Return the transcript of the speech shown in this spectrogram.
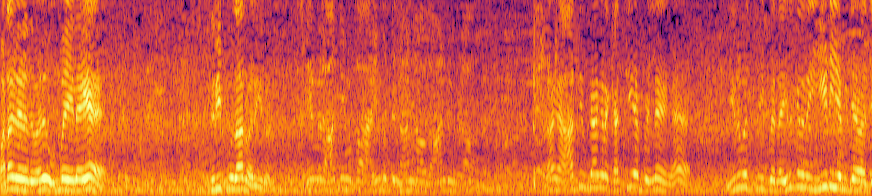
மடல் எழுதுவது உண்மையிலேயே சிரிப்பு தான் வருகிறது. அதே மாதிரி அதிமுக ஐம்பத்தி நான்காவது ஆண்டு விழா. நாங்க அதிமுகங்கிற கட்சியே இப்ப இல்லைங்க. இருபத்தி இப்ப இருக்கிறது இடிஎம்கே வச்ச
